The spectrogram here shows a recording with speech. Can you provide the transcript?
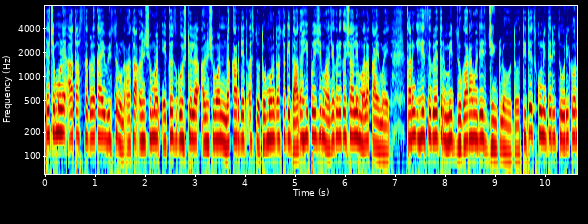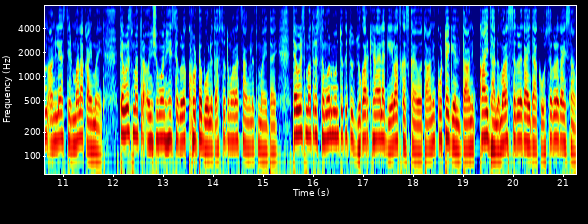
त्याच्यामुळे आता सगळं काही विसरून आता अंशुमान एकच गोष्टीला अंशुमान नकार देत असतो. तो म्हणत असतो की दादा हे पैसे माझ्याकडे कसे आले मला काय माहीत. कारण की हे सगळे तर मी जुगारामध्ये जिंकलो होतो. तिथेच कोणीतरी चोरी करून आणले असतील मला काय माहीत. त्यावेळेस मात्र अंशुमन हे सगळं खोटं बोलत असतं तुम्हाला चांगलंच माहीत आहे. त्यावेळेस मात्र समोर म्हणतो की तू जुगार खेळायला गेलाच कसं काय होता आणि कुठे गेलता आणि काय झालं? मला सगळं काही दाखव सगळं काही सांग.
